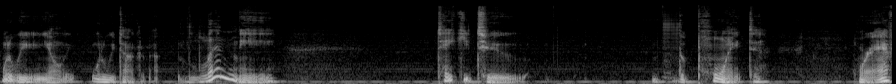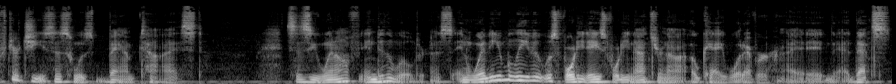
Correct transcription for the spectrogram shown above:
What are we you know what are we talking about? Let me take you to the point where after Jesus was baptized, says he went off into the wilderness, and whether you believe it was forty days, forty nights, or not, okay, whatever. I, that's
